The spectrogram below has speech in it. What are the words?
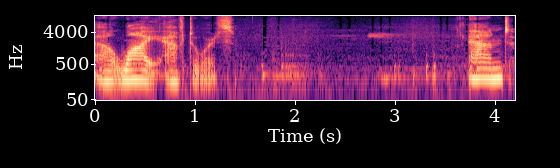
uh, why afterwards. And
